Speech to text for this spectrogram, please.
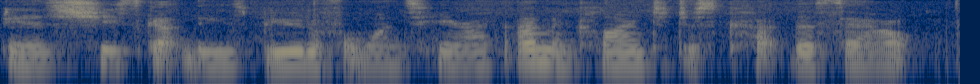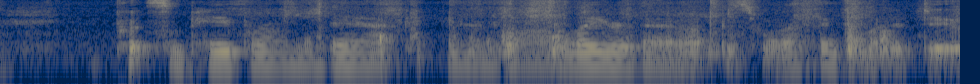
is she's got these beautiful ones here. I, I'm inclined to just cut this out, put some paper on the back, and uh, layer that up is what I think I'm going to do.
